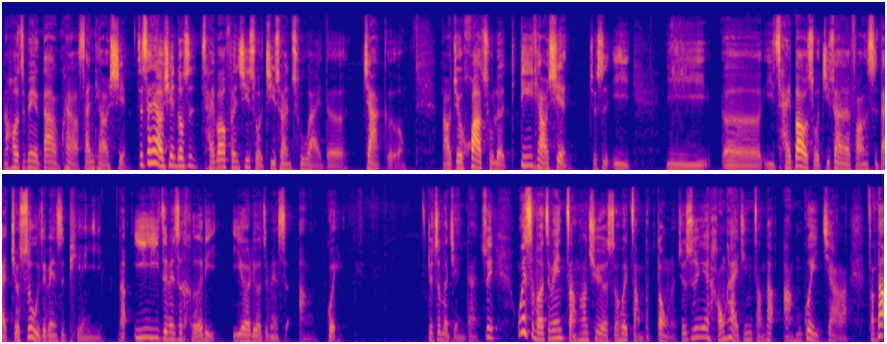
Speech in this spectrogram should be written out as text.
然后这边有大家有看到三条线，这三条线都是财报分析所计算出来的价格。然后就画出了第一条线，就是以以呃以财报所计算的方式，在九十五这边是便宜，然后一一这边是合理，一二六这边是昂贵。就这么简单，所以为什么这边涨上去的时候会涨不动了？就是因为红海已经涨到昂贵价了，涨到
